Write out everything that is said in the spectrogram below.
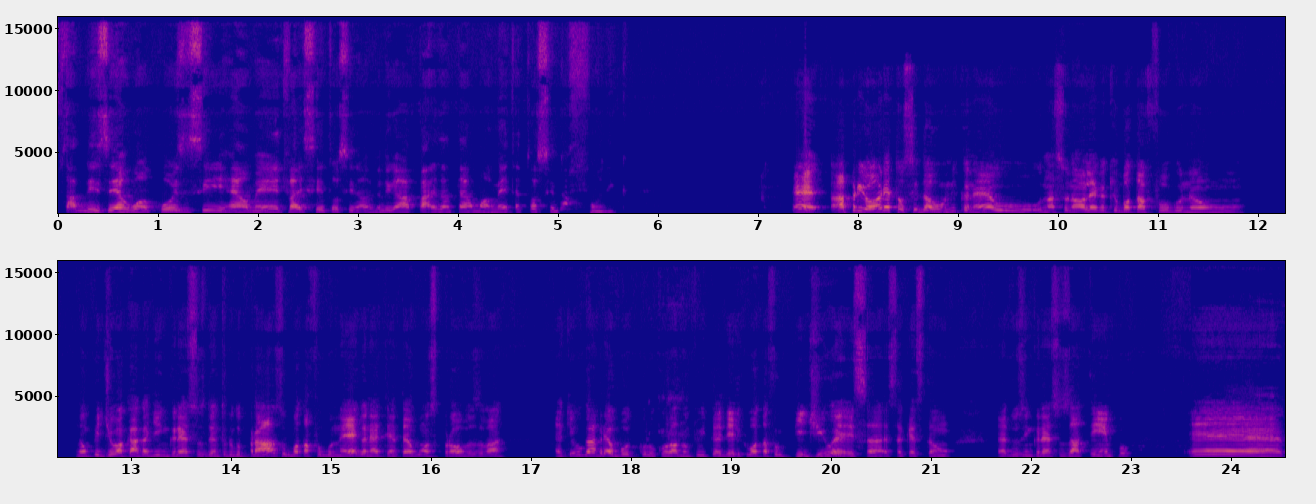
sabe dizer alguma coisa se realmente vai ser torcida única? Eu digo, rapaz, até o momento é torcida única. É, a priori é torcida única, né? O, o, Nacional alega que o Botafogo não não pediu a carga de ingressos dentro do prazo, o Botafogo nega, né? Tem até algumas provas lá. É que o Gabriel Boto colocou lá no Twitter dele que o Botafogo pediu essa, essa questão é, dos ingressos a tempo. É,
